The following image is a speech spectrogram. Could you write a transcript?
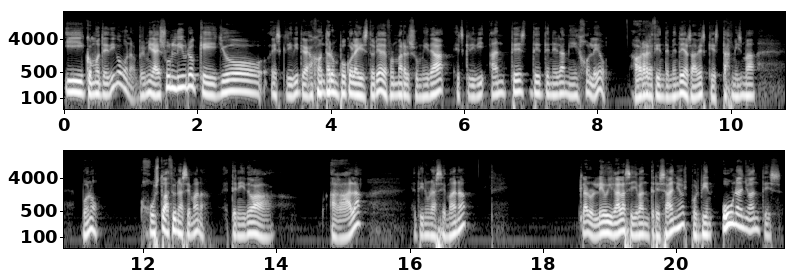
Y como te digo, bueno, pues mira, es un libro que yo escribí, te voy a contar un poco la historia de forma resumida, escribí antes de tener a mi hijo Leo. Ahora recientemente ya sabes que esta misma, bueno, justo hace una semana he tenido a, Gala, ya tiene una semana. Claro, Leo y Gala se llevan tres años, pues bien, un año antes,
